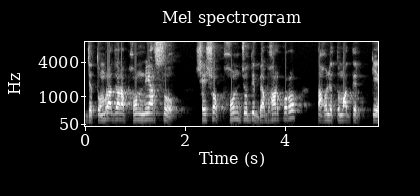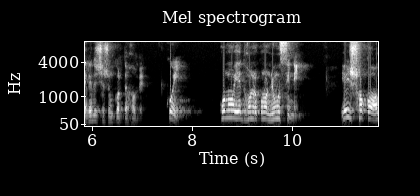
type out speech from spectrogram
যে তোমরা যারা ফোন নিয়ে আসছো সেই সব ফোন যদি ব্যবহার করো, তাহলে তোমাদেরকে রেজিস্ট্রেশন করতে হবে। কই? কোনো এ ধরনের কোনো নিউজই নেই। এই সকল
